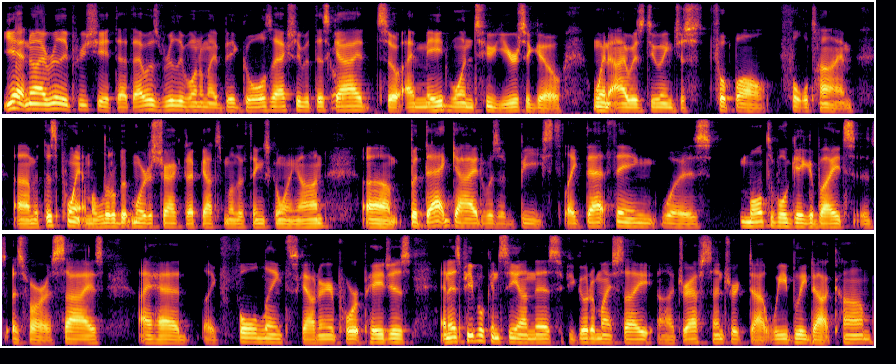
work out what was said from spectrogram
Yeah, no, I really appreciate that. That was really one of my big goals actually with this guide. So I made one two years ago when I was doing just football full time. Um, at this point, I'm a little bit more distracted. I've got some other things going on. Um, but that guide was a beast. Like that thing was multiple gigabytes as, as far as size. I had like full length scouting report pages. And as people can see on this, if you go to my site, uh, draftcentric.weebly.com,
